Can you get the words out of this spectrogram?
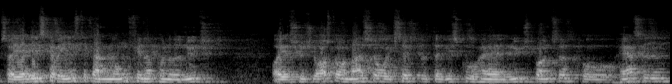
Så jeg elsker hver eneste gang, nogen finder på noget nyt. Og jeg synes jo også, det var et meget sjovt eksempel, da vi skulle have en ny sponsor på herresiden,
